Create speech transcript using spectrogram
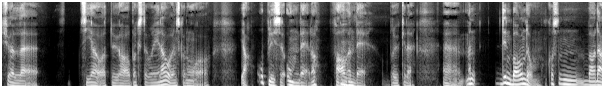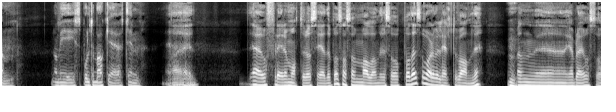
sjøl eh, sier at du har brukt steroider og ønsker nå å ja, opplyse om det, da. Faren ved å bruke det. Eh, men din barndom, hvordan var den, når vi spoler tilbake, Tim? Nei, det er jo flere måter å se det på. Sånn som alle andre så på det, så var det vel helt vanlig. Mm. Men eh, jeg blei jo også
